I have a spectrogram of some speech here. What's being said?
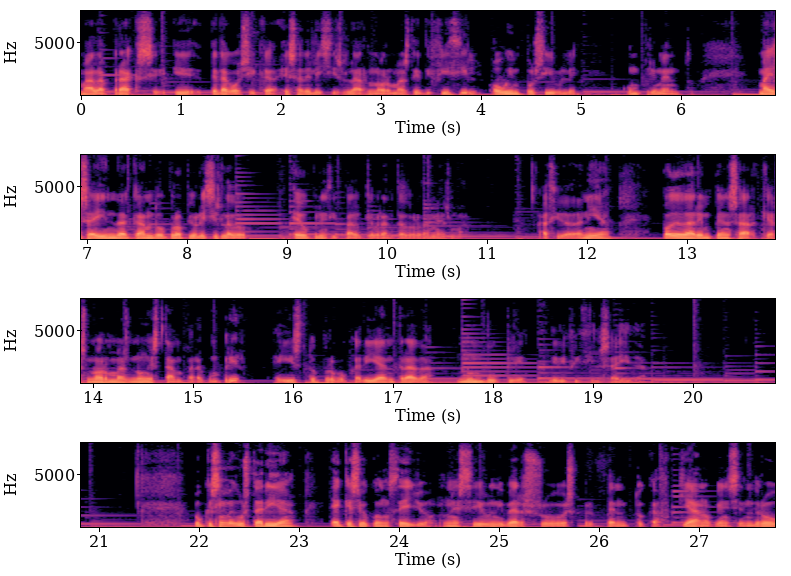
mala praxe e pedagóxica esa de legislar normas de difícil ou imposible cumprimento, máis aínda cando o propio legislador é o principal quebrantador da mesma. A cidadanía pode dar en pensar que as normas non están para cumprir e isto provocaría a entrada nun bucle de difícil saída. O que si sí me gustaría é que se o Concello, nese universo esperpento kafkiano que enxendrou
